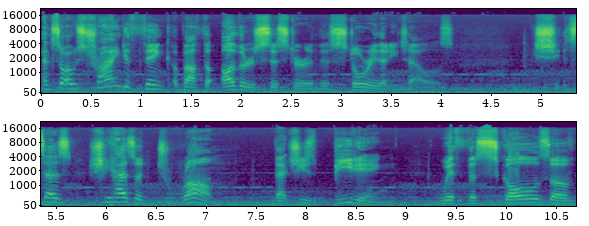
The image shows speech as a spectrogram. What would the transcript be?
And so I was trying to think about the other sister in this story that he tells. She, it says she has a drum that she's beating with the skulls of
